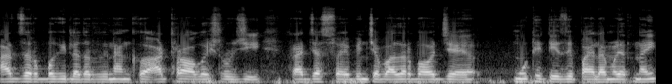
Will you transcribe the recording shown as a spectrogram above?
आज जर बघितलं तर दिनांक अठरा ऑगस्ट रोजी राज्यात सोयाबीनच्या बाजारभावात जे मोठी तेजी पाहायला मिळत नाही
